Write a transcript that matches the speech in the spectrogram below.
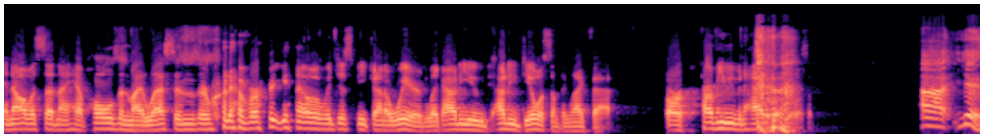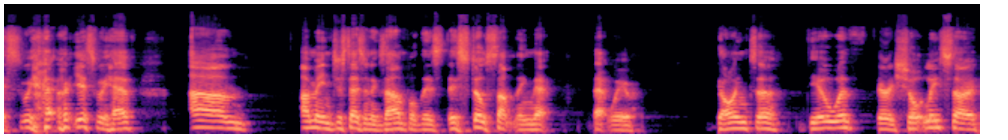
and all of a sudden I have holes in my lessons or whatever, you know, it would just be kind of weird. Like, how do you how do you deal with something like that, or have you even had to deal with something? Uh, yes, we have. Yes, we have. Um, I mean, just as an example, there's there's still something that that we're going to deal with very shortly. So,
